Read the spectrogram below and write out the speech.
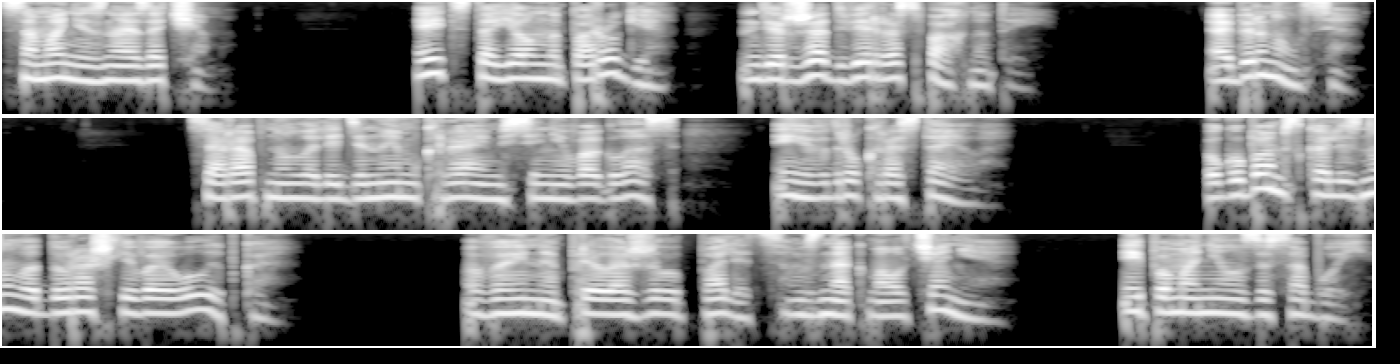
сама не зная зачем. Эйд стоял на пороге, держа дверь распахнутой. Обернулся. Царапнула ледяным краем синего глаз и вдруг растаяла. По губам скользнула дурашливая улыбка. Вейна приложил палец в знак молчания и поманил за собой.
